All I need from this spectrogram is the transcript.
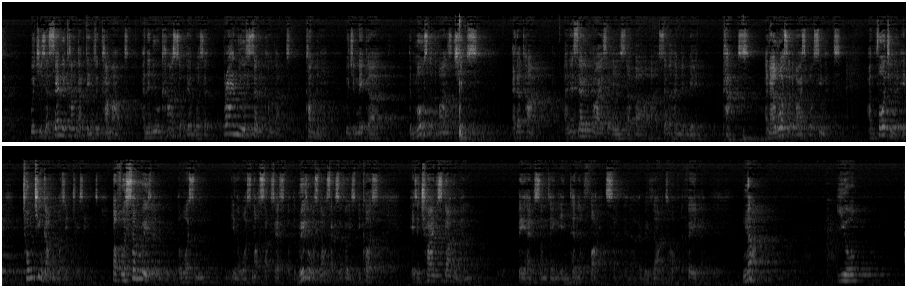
which is a semiconductor to come out. And in Newcastle, there was a brand new semiconductor company which make uh, the most advanced chips at that time. And the selling price is about uh, 700 million pounds. And I was advised for Siemens. Unfortunately, Chongqing government was interested. But for some reason, it was you know, was not successful. The reason it was not successful is because it's a Chinese government, they have something internal fights and, then a result of the failure. Now, you,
